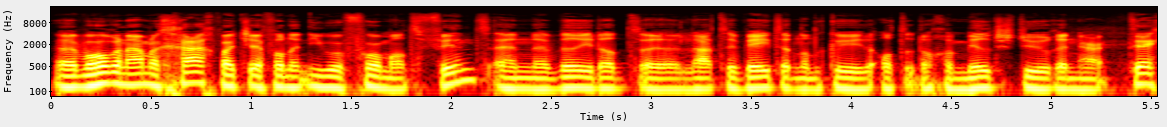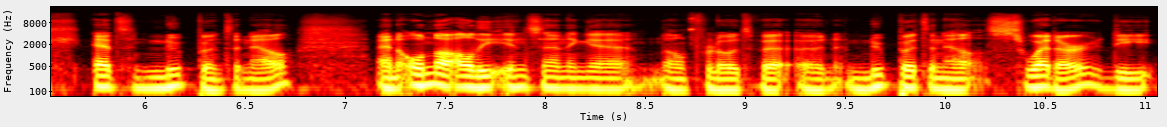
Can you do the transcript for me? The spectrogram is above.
Uh, we horen namelijk graag wat jij van het nieuwe format vindt. En uh, wil je dat laten weten, dan kun je altijd nog een mailtje sturen naar tech.nu.nl. En onder al die inzendingen, dan verloten we een nu.nl sweater die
